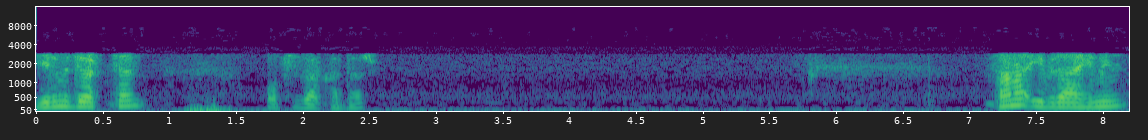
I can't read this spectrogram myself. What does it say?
24'ten 30'a kadar Sana İbrahim'in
